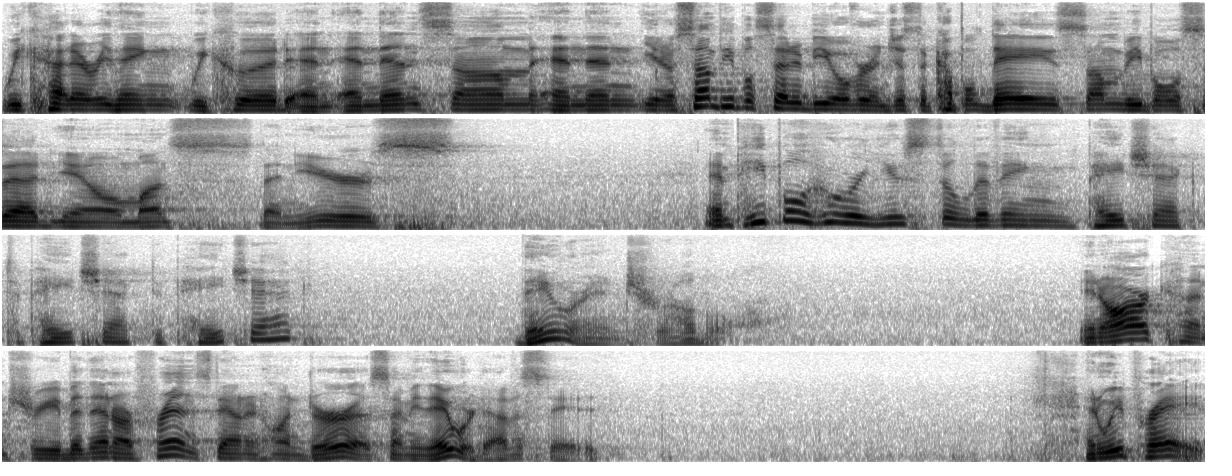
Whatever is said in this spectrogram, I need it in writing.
we cut everything we could and, and then some. And then, you know, some people said it'd be over in just a couple days. Some people said, you know, months, then years. And people who were used to living paycheck to paycheck to paycheck, they were in trouble. In our country, but then our friends down in Honduras, I mean, they were devastated. And we prayed.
